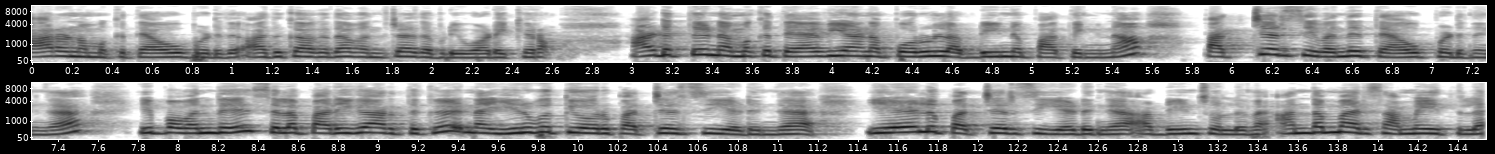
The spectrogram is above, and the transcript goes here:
காரம் நமக்கு தேவைப்படுது. அதுக்காக தான் வந்துட்டு அதை அப்படி உடைக்கிறோம். அடுத்து நமக்கு தேவையான பொருள் அப்படின்னு பார்த்தீங்கன்னா பச்சரிசி வந்து தேவைப்படுதுங்க. இப்போ வந்து சில பரிகாரத்துக்கு நான் இருபத்தி ஒரு பச்சரிசி பச்சரிசி எடுங்க. ஏழு பச்சரிசி எடுங்க அப்படின்னு சொல்லுவேன். அந்த மாதிரி சமயத்தில்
